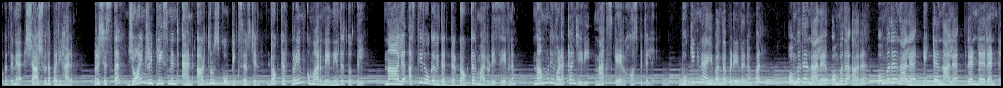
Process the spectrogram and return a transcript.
രോഗത്തിന് ശാശ്വത പരിഹാരം. പ്രശസ്ത joint replacement and arthroscopic surgeon doctor പ്രേംകുമാറിന്റെ നേതൃത്വത്തിൽ നാല് അസ്ഥിരോഗ വിദഗ്ധർ ഡോക്ടർമാരുടെ സേവനം നമ്മുടെ വടക്കാഞ്ചേരി മാക്സ് കെയർ ഹോസ്പിറ്റലിൽ. ബുക്കിംഗിനായി ബന്ധപ്പെടേണ്ട നമ്പർ ഒമ്പത് നാല് ഒമ്പത് ആറ് ഒമ്പത് നാല് എട്ട് നാല് രണ്ട് രണ്ട്.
